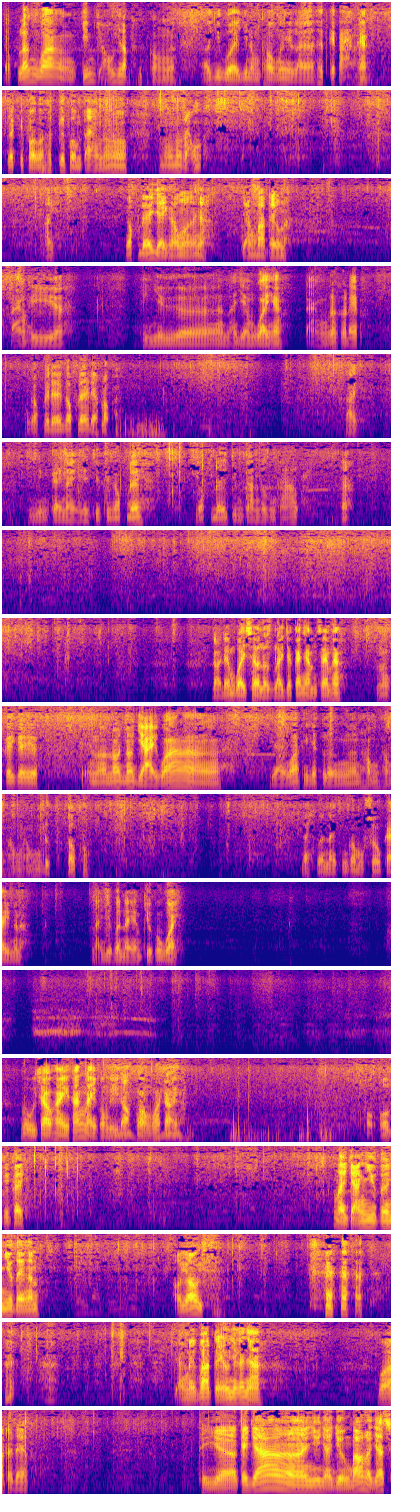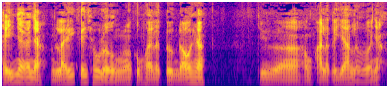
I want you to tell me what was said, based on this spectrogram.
Gốc lớn quá, chiếm chỗ dữ lắm. Còn ở dưới quê với nông thôn ấy thì là thích cái tàn ha. Thích cái phơm, thích cái phơm tàn nó nó nó rộng đây. Gốc đế vậy không à cả nhà? Chặn 3 triệu nè. Tặng thì ờ, thì như ờ, nãy giờ em quay ha. Tặng rất là đẹp. Gốc cái đế gốc đế đẹp lắm. Đây. Những cây này chứ cái gốc đế gốc đế chân cành được cũng khá lắm. Ha. Rồi để em quay sơ lược lại cho cả nhà mình xem ha. Nó cái, cái nó nó nó dài quá dài quá thì chất lượng nó không không không không được tốt không? Đây bên này cũng có một số cây nữa nè. Nãy giờ bên này em chưa có quay. Nuôi sao hai tháng này còn đi đọt ngon quá trời. Ô, ôi cái cây. Cái này chặn nhiêu tiền nhiêu tiền anh? Ôi ôi. Chặng này 3 triệu nha cả nhà. Quá trời đẹp. Thì à, cái giá như nhà vườn báo là giá sỉ nha cả nhà. Mình lấy cái số lượng nó cũng phải là tương đối ha. Chứ à, không phải là cái giá lựa nha.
